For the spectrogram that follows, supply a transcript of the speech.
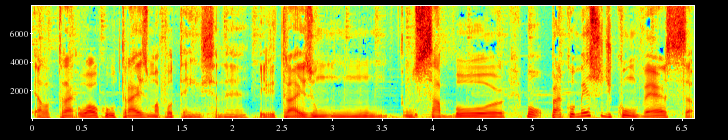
ela tra- o álcool traz uma potência, né? Ele traz um, um, um sabor. Bom, para começo de conversa,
